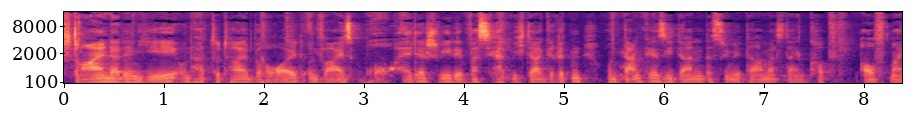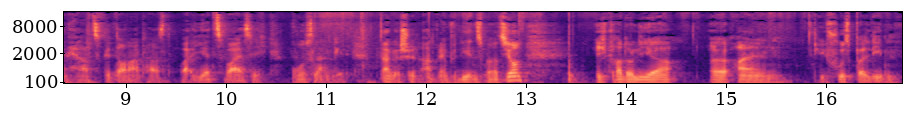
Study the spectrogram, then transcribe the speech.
strahlender denn je und hat total bereut und weiß, boah, alter Schwede, was hat mich da geritten? Und danke sie dann, dass du mir damals deinen Kopf auf mein Herz gedonnert hast, weil jetzt weiß ich, wo es lang geht. Dankeschön, Adrian, für die Inspiration. Ich gratuliere äh, allen, die Fußball lieben.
